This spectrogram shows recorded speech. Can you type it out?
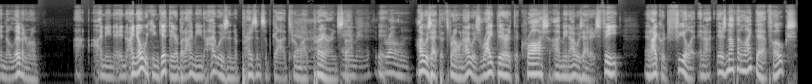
in the living room. I, I mean, and I know we can get there, but I mean, I was in the presence of God through my prayer and stuff. Amen. At the Yeah. throne. I was at the throne. I was right there at the cross. I mean, I was at his feet and I could feel it. And I, there's nothing like that, folks.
